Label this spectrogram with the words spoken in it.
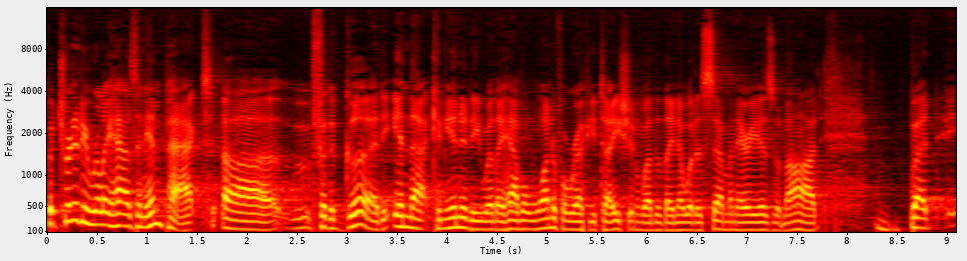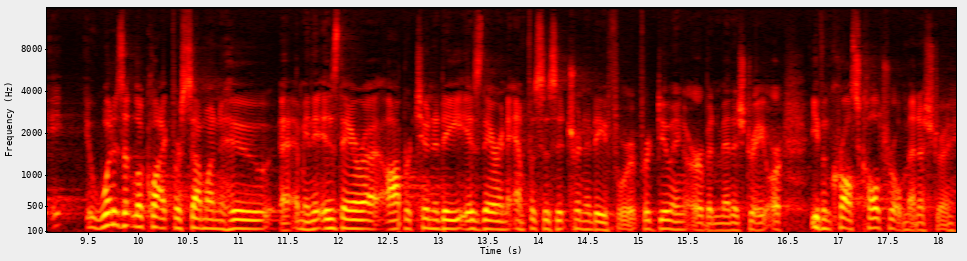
but Trinity really has an impact uh, for the good in that community where they have a wonderful reputation, whether they know what a seminary is or not. But what does it look like for someone who, I mean, is there an opportunity, is there an emphasis at Trinity for, for doing urban ministry or even cross cultural ministry?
